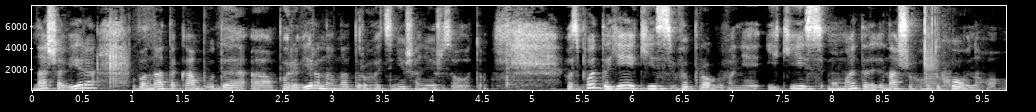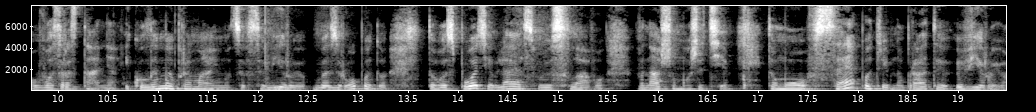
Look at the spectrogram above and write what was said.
Наша віра, вона така буде е, перевірена, вона дорогоцінніша, ніж золото. Господь дає якісь випробування, якісь моменти для нашого духовного возростання. І коли ми приймаємо це все вірою без ропоту, то Господь являє свою славу в нашому житті. Тому все потрібно брати вірою.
